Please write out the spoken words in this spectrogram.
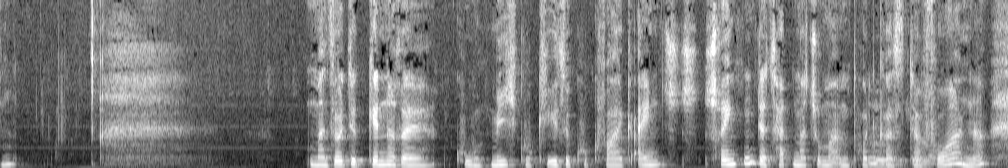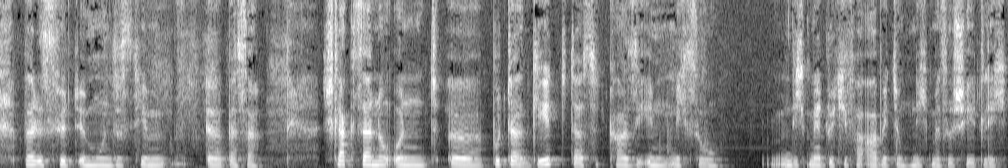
Hm? Man sollte generell Kuh, Milchkuh, Käsekuh, Quark einschränken. Das hatten wir schon mal im Podcast mhm, genau. davor, ne? weil es für das Immunsystem äh, besser. Schlagsahne und äh, Butter geht, das ist Casein nicht so nicht mehr durch die Verarbeitung nicht mehr so schädlich.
